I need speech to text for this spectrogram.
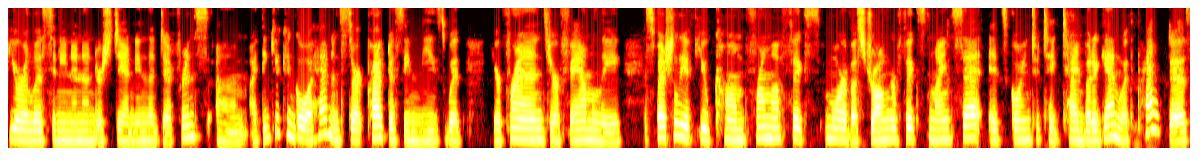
you're listening and understanding the difference, um, I think you can go ahead and start practicing these with your friends, your family, especially if you come from a fixed, more of a stronger fixed mindset. It's going to take time, but again, with practice,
